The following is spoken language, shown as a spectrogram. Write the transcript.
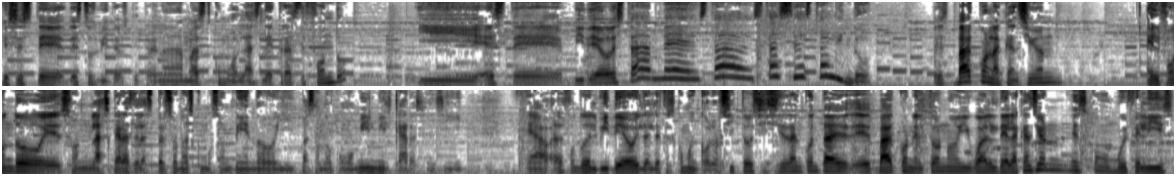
es este de estos videos que traen nada más como las letras de fondo y este video está me, está, está está lindo. Va con la canción el fondo son las caras de las personas como sonriendo y pasando como mil mil caras así eh, a- al fondo del video y las letras como en colorcitos. Y si se dan cuenta eh, eh, va con el tono igual de la canción es como muy feliz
